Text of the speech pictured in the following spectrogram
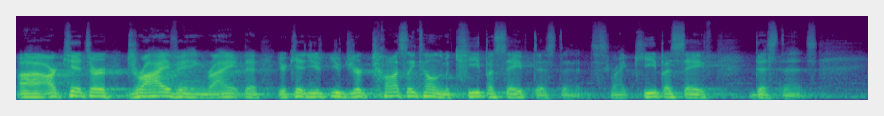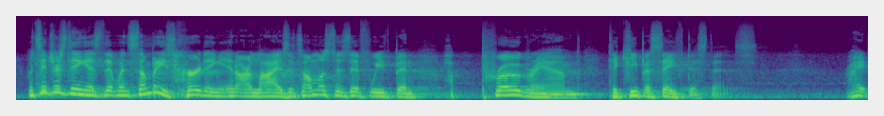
Uh, our kids are driving, right? The, your kid, you, you, you're constantly telling them keep a safe distance, right? Keep a safe distance. What's interesting is that when somebody's hurting in our lives, it's almost as if we've been programmed to keep a safe distance, right?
